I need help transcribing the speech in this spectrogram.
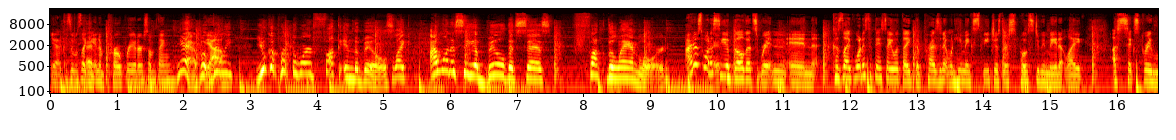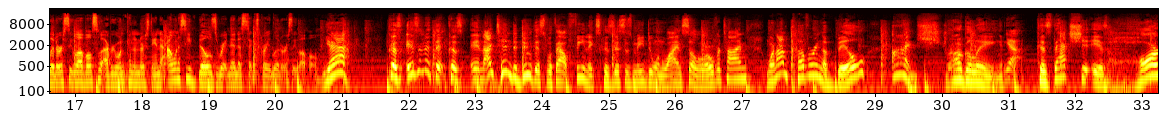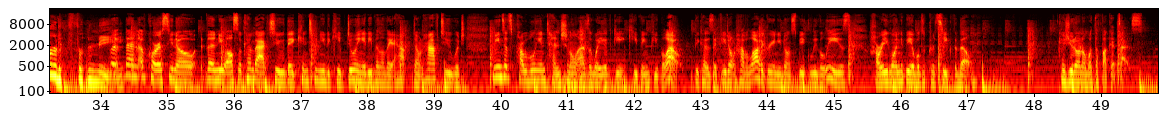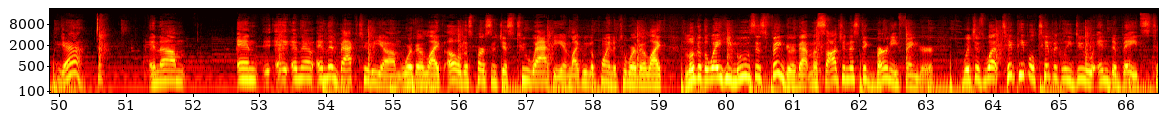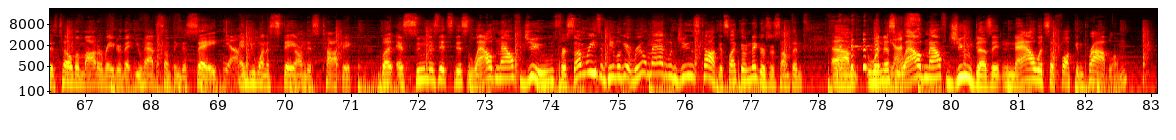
Yeah, because it was like And- inappropriate or something. Yeah, but Yeah. really, you could put the word fuck in the bills. Like, I want to see a bill that says fuck the landlord. I just want to eh, see a bill that's written in because, like, what is it they say with like the president when he makes speeches? They're supposed to be made at like a sixth grade literacy level so everyone can understand it. I want to see bills written at a sixth grade literacy level. Yeah. Because isn't it that, because, and I tend to do this without Phoenix because this is me doing wine cellar overtime. When I'm covering a bill, I'm struggling. Yeah. Because that shit is hard for me. But then, of course, you know, then you also come back to they continue to keep doing it even though they ha- don't have to, which means it's probably intentional as a way of gatekeeping people out. Because if you don't have a law degree and you don't speak legalese, how are you going to be able to critique the bill? Because you don't know what the fuck it says. Yeah. And um and and then and then back to the um where they're like, "Oh, this person's just too wacky." And like we could point it to where they're like, "Look at the way he moves his finger, that misogynistic Bernie finger." Which is what ti people typically do in debates to tell the moderator that you have something to say Yeah. and you want to stay on this topic. But as soon as it's this loudmouth Jew, for some reason people get real mad when Jews talk. It's like they're niggers or something. Um, when this Yes. loudmouth Jew does it, now it's a fucking problem,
